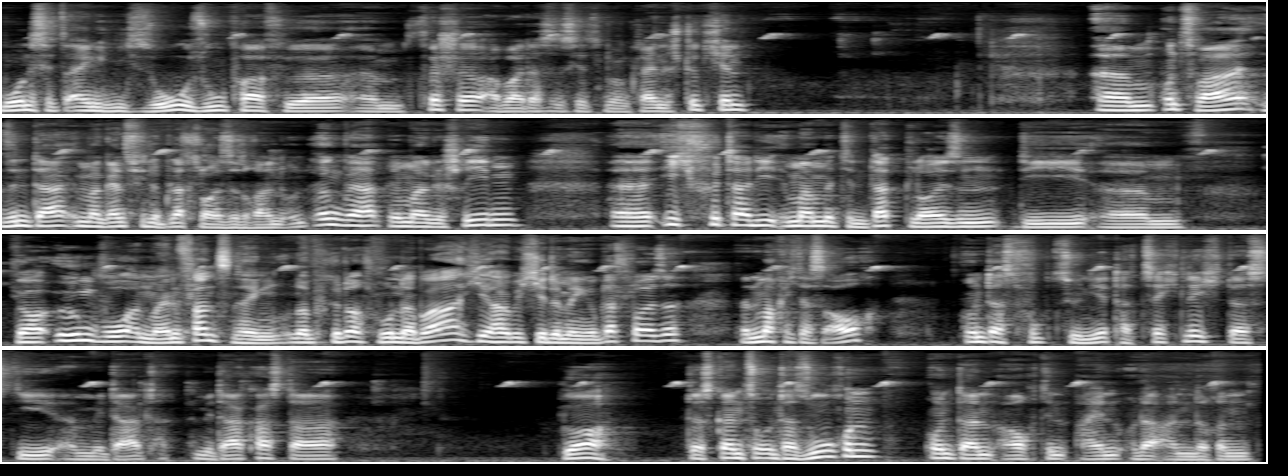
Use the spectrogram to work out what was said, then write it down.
Mohn ist jetzt eigentlich nicht so super für ähm, Fische, aber das ist jetzt nur ein kleines Stückchen. Ähm, und zwar sind da immer ganz viele Blattläuse dran. Und irgendwer hat mir mal geschrieben, äh, ich fütter die immer mit den Blattläusen, die ähm, ja irgendwo an meinen Pflanzen hängen. Und habe ich gedacht, wunderbar, hier habe ich jede Menge Blattläuse, dann mache ich das auch. Und das funktioniert tatsächlich, dass die äh, Medakas da ja, das Ganze untersuchen und dann auch den einen oder anderen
